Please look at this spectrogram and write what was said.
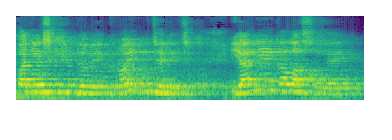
Panienský ľudový kroj udeliť Janie Galasovej.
